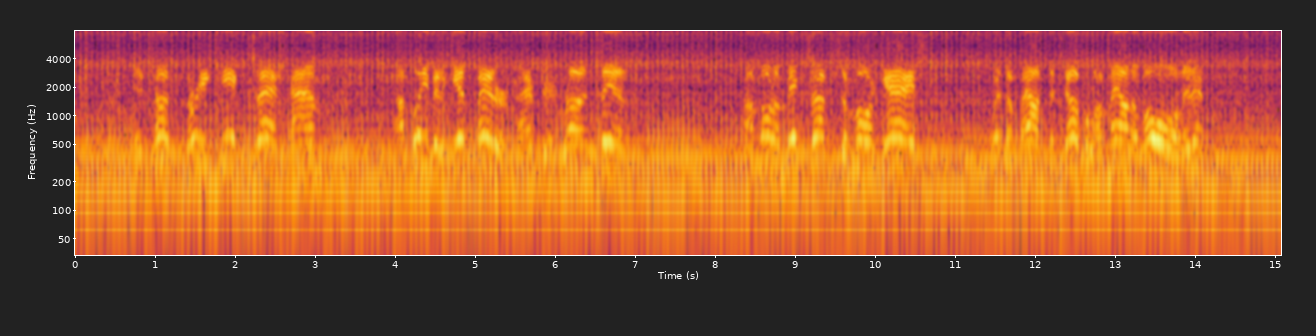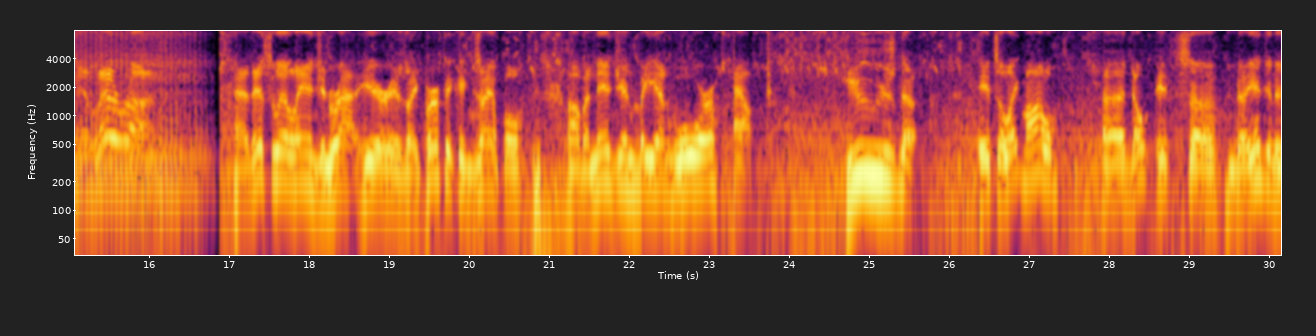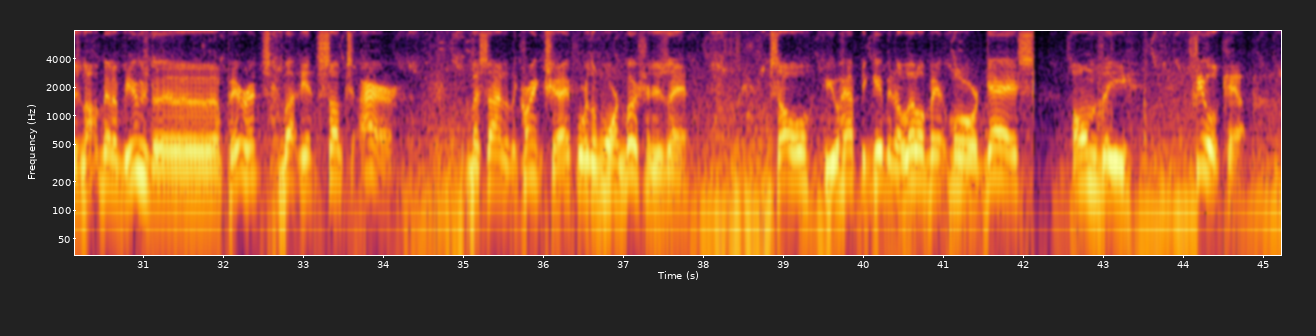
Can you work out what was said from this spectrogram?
It took three kicks that time. I believe it'll get better after it runs in. I'm gonna mix up some more gas with about the double amount of oil in it and let it run. Now this little engine right here is a perfect example of an engine being wore out, used up. It's a late model. Uh, don't it's uh, the engine has not been abused uh, appearance, but it sucks air beside of the crankshaft where the worn bushing is at. So you have to give it a little bit more gas on the fuel cap.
